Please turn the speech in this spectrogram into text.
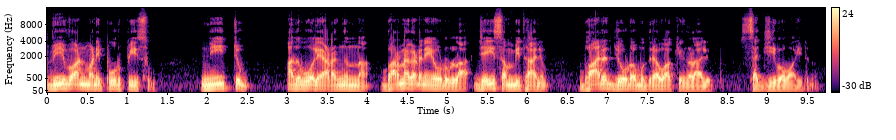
വി വാൺ മണിപ്പൂർ പീസും നീറ്റും അതുപോലെ അടങ്ങുന്ന ഭരണഘടനയോടുള്ള ജയ് സംവിധാനം ഭാരത് ജോഡോ മുദ്രാവാക്യങ്ങളാലും സജീവമായിരുന്നു.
